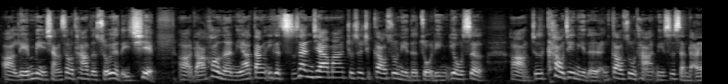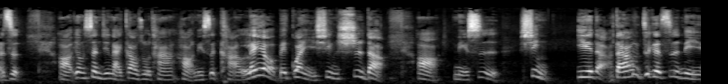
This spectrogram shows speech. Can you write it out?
啊，怜悯，享受他的所有的一切啊。然后呢，你要当一个慈善家吗？就是去告诉你的左邻右舍啊，就是靠近你的人，告诉他你是神的儿子啊，用圣经来告诉他，好，你是卡雷欧被冠以姓氏的啊，你是姓。耶的，当然这个是你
